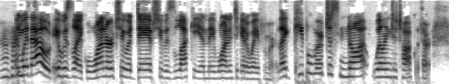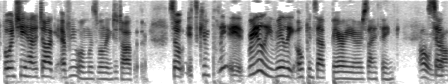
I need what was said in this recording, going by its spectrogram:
Mm-hmm. And without, it was like one or two a day if she was lucky and they wanted to get away from her. Like people were just not willing to talk with her. But when she had a dog, everyone was willing to talk with her. So it's complete, it really, really opens up barriers, I think. Oh, So- yeah.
